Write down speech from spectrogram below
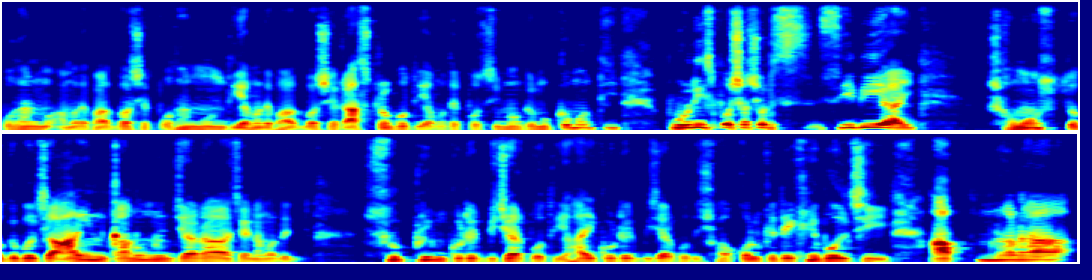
প্রধান, আমাদের ভারতবর্ষের প্রধানমন্ত্রী, আমাদের ভারতবর্ষের রাষ্ট্রপতি, আমাদের পশ্চিমবঙ্গের মুখ্যমন্ত্রী, পুলিশ প্রশাসন সিবিআই সমস্তকে বলছে আইন কানুনের যারা আছেন, আমাদের সুপ্রিম কোর্টের বিচারপতি হাইকোর্টের বিচারপতি, সকলকে রেখে বলছি, আপনারা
